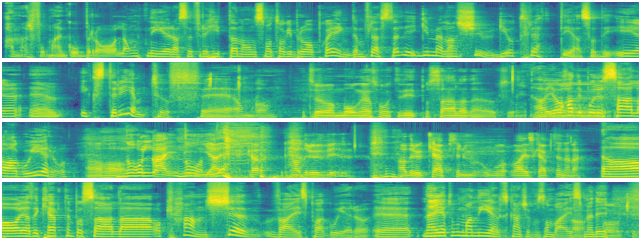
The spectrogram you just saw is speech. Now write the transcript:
Annars får man gå bra långt ner alltså för att hitta någon som har tagit bra poäng. De flesta ligger mellan 20 och 30 alltså. Det är eh, extremt tuff eh, omgång. Jag tror det var många som åkte dit på Salah där också. Ja, jag hade både Salah och Agüero. Jaha. Noll, Aj, noll. aj. Ka- Hade du, hade du captain, vice captain eller? Ja, jag hade captain på Salah och kanske Vice på Agüero. Eh, nej, jag tog Mané kanske som Vice, men, det, ja, okej.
